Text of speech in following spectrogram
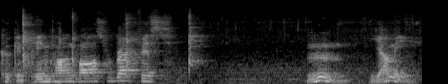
Cooking ping pong balls for breakfast. Mmm, yummy.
